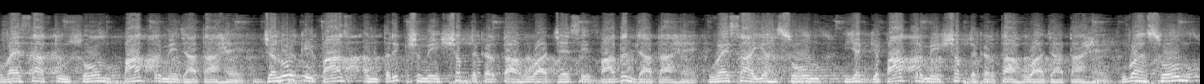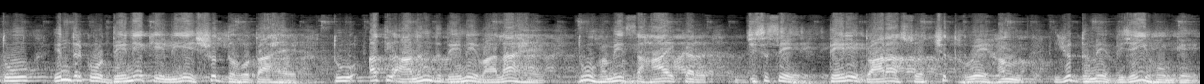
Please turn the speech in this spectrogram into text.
वैसा तू सोम पात्र में जाता है। जलों के पास अंतरिक्ष में शब्द करता हुआ जैसे बादल जाता है, वैसा यह सोम यज्ञ पात्र में शब्द करता हुआ जाता है। वह सोम तू इंद्र को देने के लिए शुद्ध होता है। तू अति आनंद देने वाला है। तू हमें सहाय कर, जिससे तेरे द्वारा सुरक्षित हुए हम युद्ध में विजयी होंगे।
